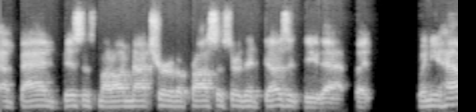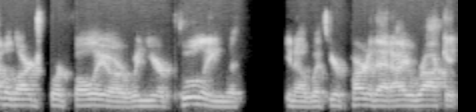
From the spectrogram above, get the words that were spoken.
a bad business model. I'm not sure of a processor that doesn't do that. But when you have a large portfolio or when you're pooling with, you know, with your part of that iRocket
